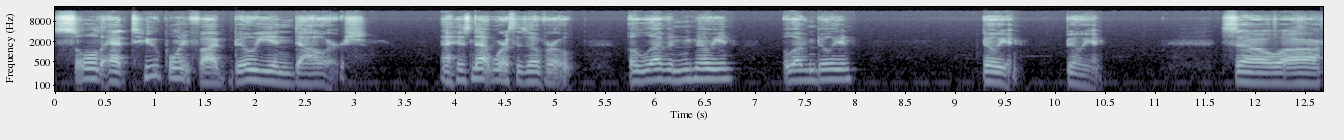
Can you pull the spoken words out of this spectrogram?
sold at $2.5 billion. Now his net worth is over 11 million, 11 billion, billion, billion. So, uh,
